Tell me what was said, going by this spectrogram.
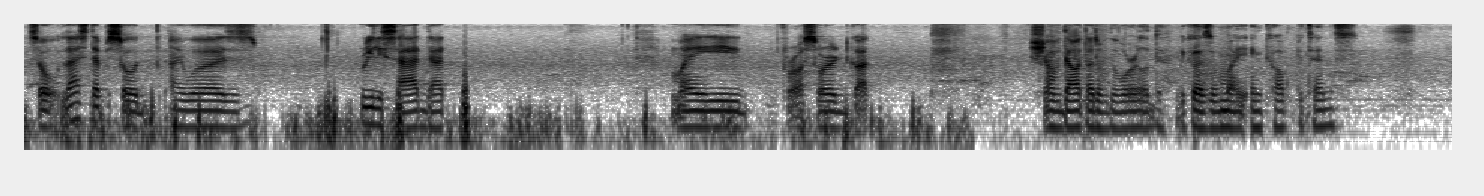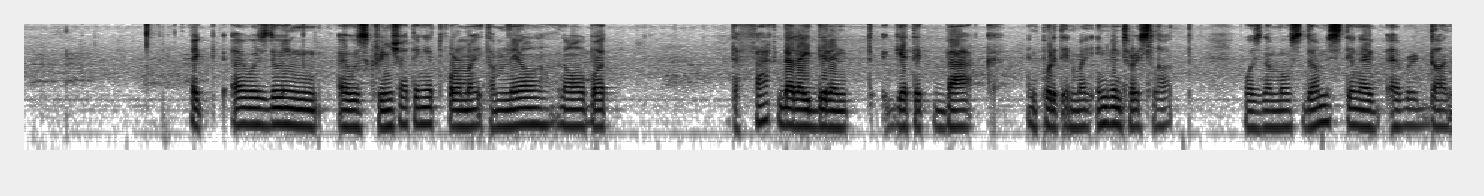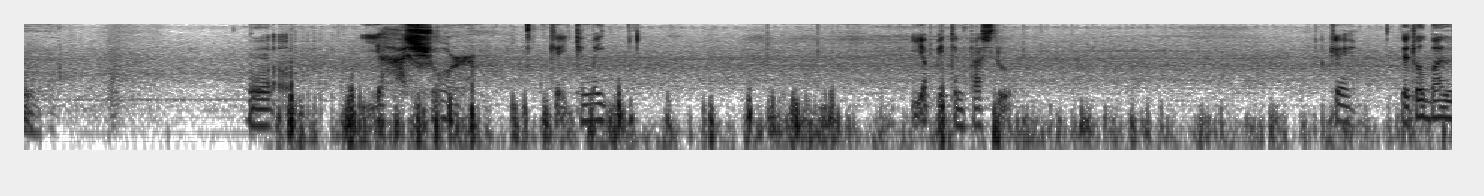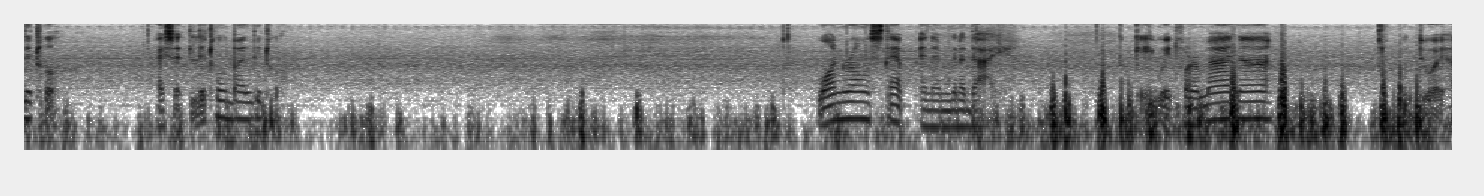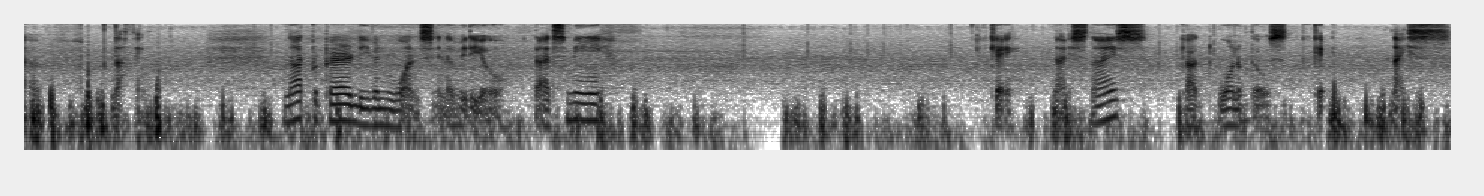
So last episode I was really sad that my frost sword got shoved out out of the world because of my incompetence. Like I was doing I was screenshotting it for my thumbnail and all but the fact that I didn't get it back and put it in my inventory slot was the most dumbest thing I've ever done. Yeah. Yeah sure. Okay can my yep it can pass through. Okay little by little. I said little by little. One wrong step and I'm gonna die wait for mana? What do I have? Nothing. Not prepared even once in a video. That's me. Okay nice nice. Got one of those. Okay nice.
